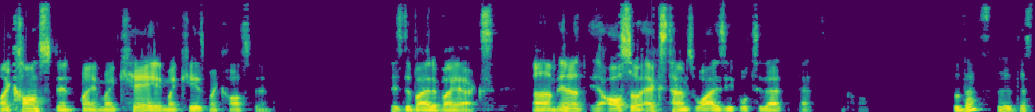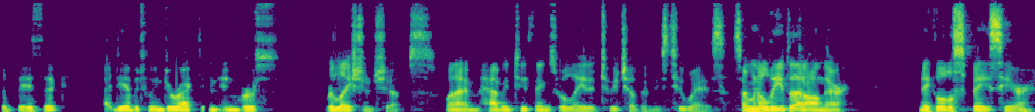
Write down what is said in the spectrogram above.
my constant, my, my k, my k is my constant, is divided by x. Um, and also x times y is equal to that, that same constant. So that's the, that's the basic idea between direct and inverse relationships when I'm having two things related to each other in these two ways. So I'm going to leave that on there, make a little space here,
